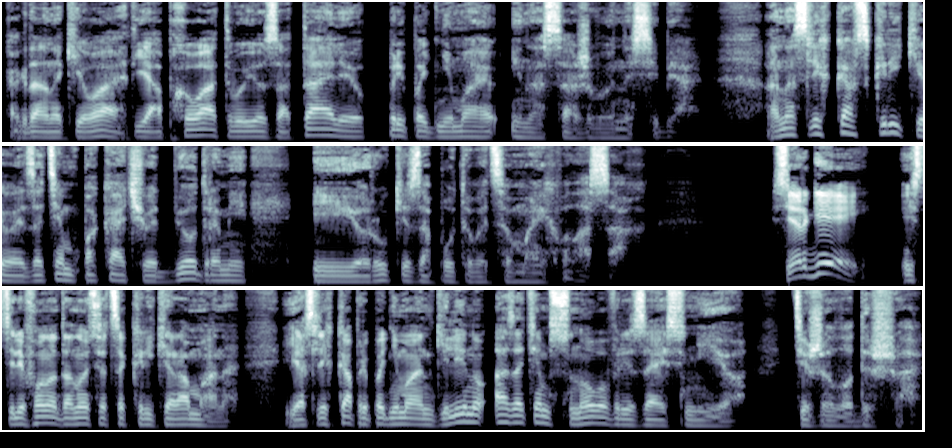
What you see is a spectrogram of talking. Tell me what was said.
Когда она кивает, я обхватываю ее за талию, приподнимаю и насаживаю на себя. Она слегка вскрикивает, затем покачивает бедрами, и ее руки запутываются в моих волосах. «Сергей!» Из телефона доносятся крики Романа. Я слегка приподнимаю Ангелину, а затем снова врезаюсь в нее, тяжело дыша.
